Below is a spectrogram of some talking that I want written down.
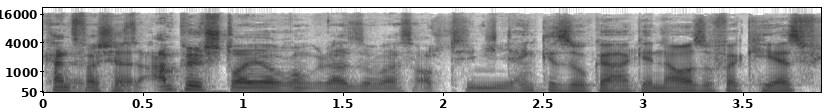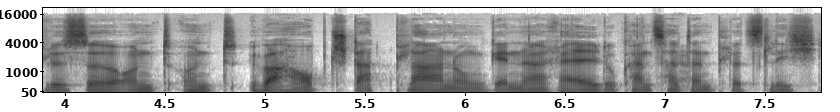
Kannst äh, wahrscheinlich Ampelsteuerung oder sowas optimieren. Ich denke sogar genauso Verkehrsflüsse und, und überhaupt Stadtplanung generell. Du kannst halt ja. dann plötzlich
